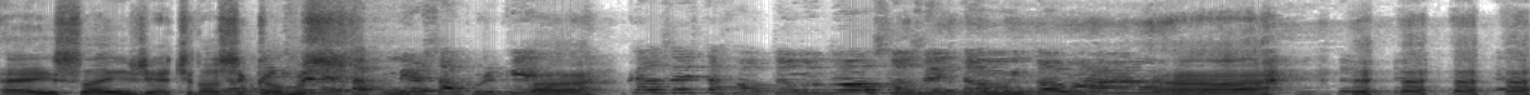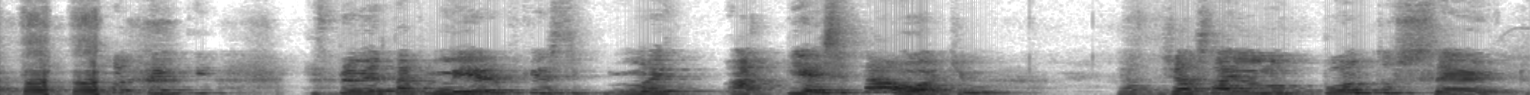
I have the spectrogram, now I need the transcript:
É isso aí, gente. Nós Eu tenho ficamos. que experimentar primeiro, sabe por quê? Ah. Porque às vezes tá faltando doce, às vezes tá muito amargo. Ah, Eu tenho que experimentar primeiro, porque esse, mas aqui esse tá ótimo. Já, já saiu no ponto certo.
